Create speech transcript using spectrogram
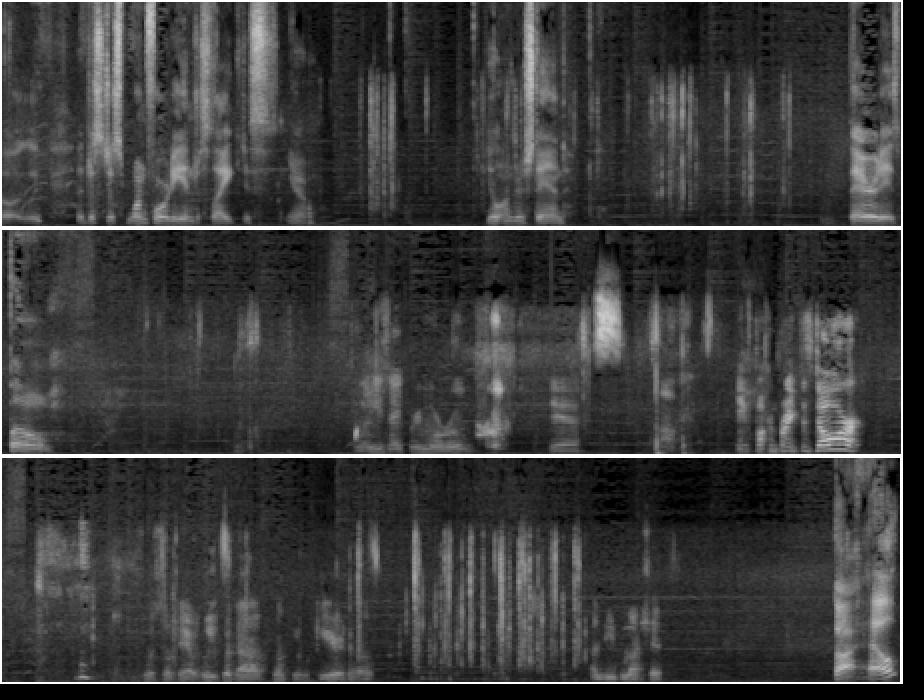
ugly. Just just 140 and just like just you know, you'll understand. There it is. Boom. What did he say? Three more rooms? Yeah. Oh, Can't fucking break this door! we're so damn weak without our fucking gear, dog. I need my shit. The hell?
